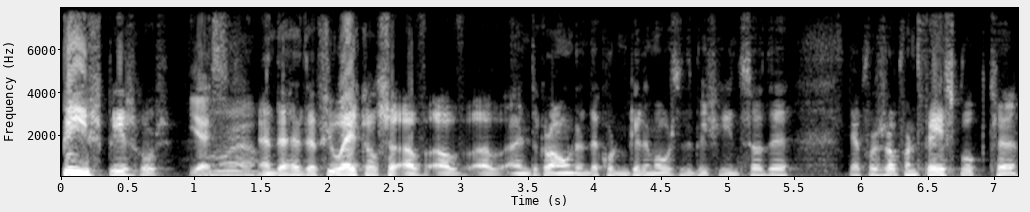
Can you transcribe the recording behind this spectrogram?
beet beetroot, Yes. Oh, yeah. and they had a few acres of, of, of in the ground, and they couldn't get them out of the machine, so they they put it up on Facebook to.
